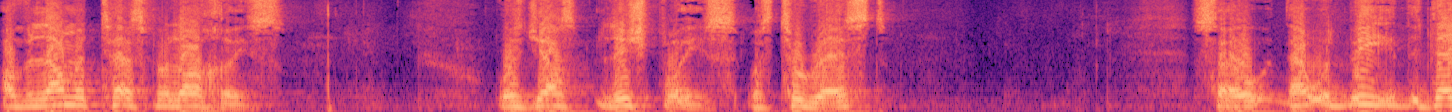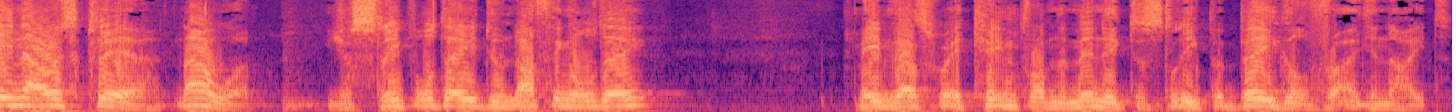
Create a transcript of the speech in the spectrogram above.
of Lamates Malachis was just lishpois, was to rest, so that would be the day now is clear. Now what? You just sleep all day, do nothing all day? Maybe that's where it came from, the minig to sleep a bagel Friday night.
